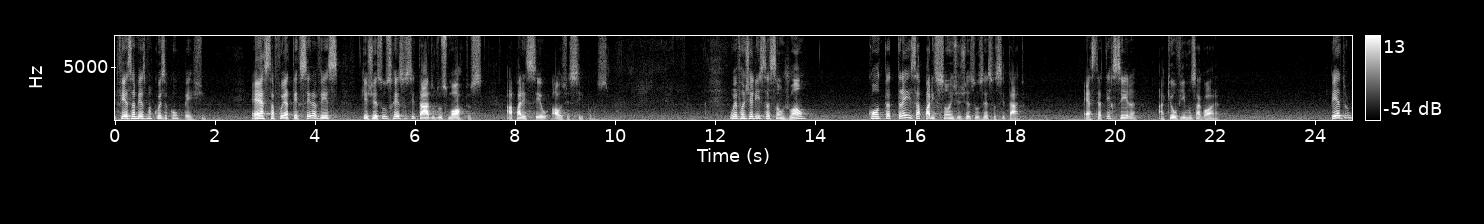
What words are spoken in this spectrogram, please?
Fez a mesma coisa com o peixe. Esta foi a terceira vez que Jesus ressuscitado dos mortos apareceu aos discípulos. O evangelista São João conta três aparições de Jesus ressuscitado. Esta é a terceira, a que ouvimos agora. Pedro,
